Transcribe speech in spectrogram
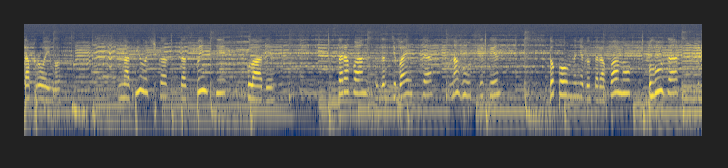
та проймах. На пілочках та спинці вклади. Сарафан застібається на гудзики. Доповнення до сарафану блуза з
